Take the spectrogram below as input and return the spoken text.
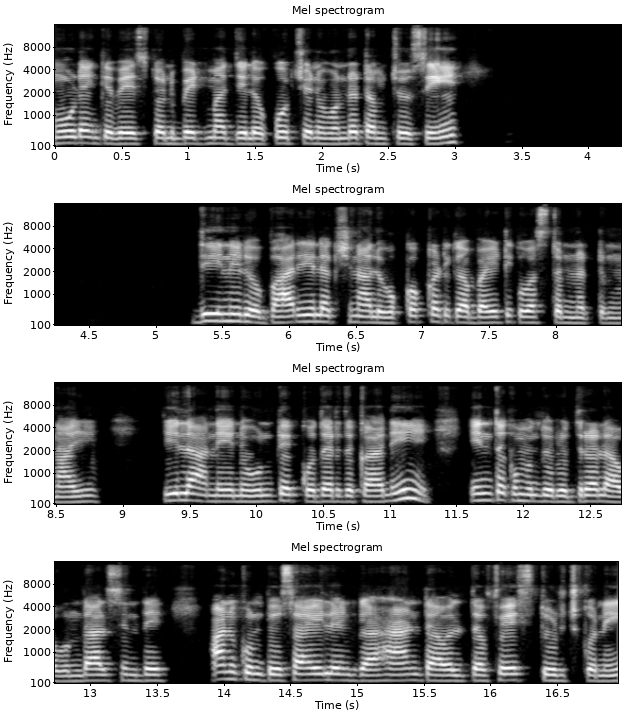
మూడంకి వేసుకొని బెడ్ మధ్యలో కూర్చొని ఉండటం చూసి దీనిలో భార్య లక్షణాలు ఒక్కొక్కటిగా బయటికి వస్తున్నట్టున్నాయి. ఇలా నేను ఉంటే కుదరదు కానీ ఇంతకు ముందు రుద్రలా ఉండాల్సిందే అనుకుంటూ సైలెంట్గా హ్యాండ్ టవల్తో ఫేస్ తుడుచుకొని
